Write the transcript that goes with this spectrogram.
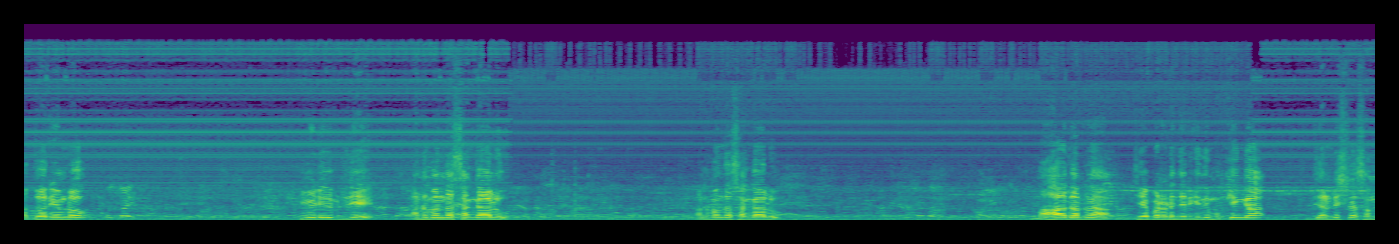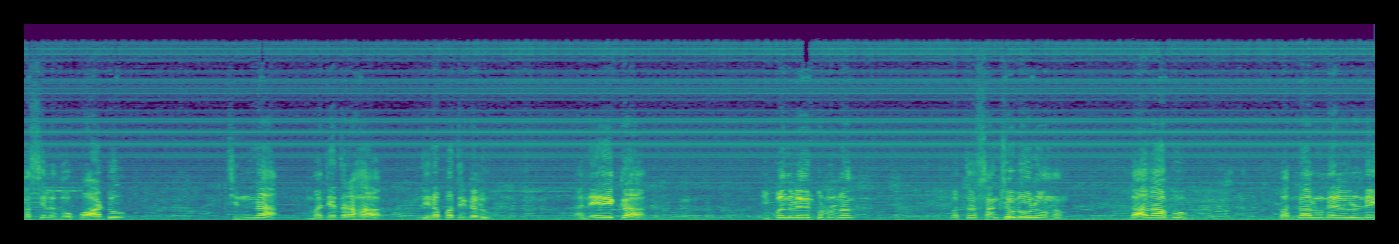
ఆధ్వర్యంలో టీయూడబ్ల్యూఏ అనుబంధ సంఘాలు అనుబంధ సంఘాలు మహాధర్ణ చేపట్టడం జరిగింది. ముఖ్యంగా జర్నలిస్టుల సమస్యలతో పాటు చిన్న మధ్య తరహా దినపత్రికలు అనేక ఇబ్బందులు ఎదుర్కొంటున్నాం. మొత్తం సంక్షోభంలో ఉన్నాం. దాదాపు పద్నాలుగు నెలల నుండి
